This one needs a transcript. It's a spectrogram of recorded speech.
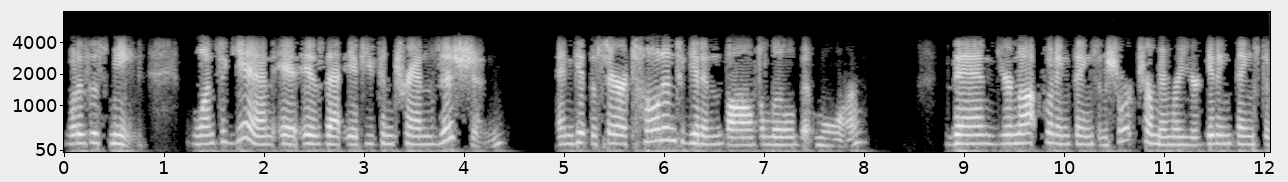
What does this mean? Once again, it is that if you can transition and get the serotonin to get involved a little bit more, then you're not putting things in short-term memory, you're getting things to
